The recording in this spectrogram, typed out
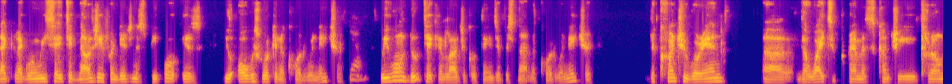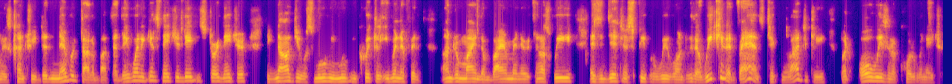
Like like when we say technology for indigenous people is you always work in accord with nature. Yeah. We won't do technological things if it's not in accord with nature. The country we're in, uh, the white supremacist country, colonialist country, did never thought about that. They went against nature. They destroyed nature. Technology was moving, moving quickly, even if it undermined the environment and everything else. We, as indigenous people, we won't do that. We can advance technologically, but always in accord with nature.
